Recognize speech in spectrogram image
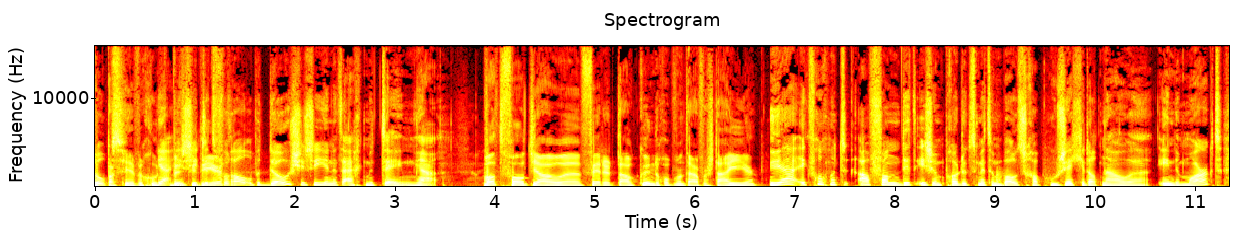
Klopt. pak je even goed ja, bestudeerd. Je ziet het vooral op het doosje zie je het eigenlijk meteen. Ja. Wat valt jou uh, verder taalkundig op? Want daarvoor sta je hier. Ja, ik vroeg me af van dit is een product met een boodschap. Hoe zet je dat nou uh, in de markt?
